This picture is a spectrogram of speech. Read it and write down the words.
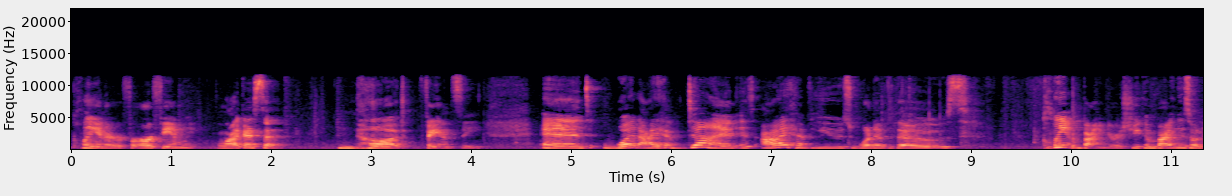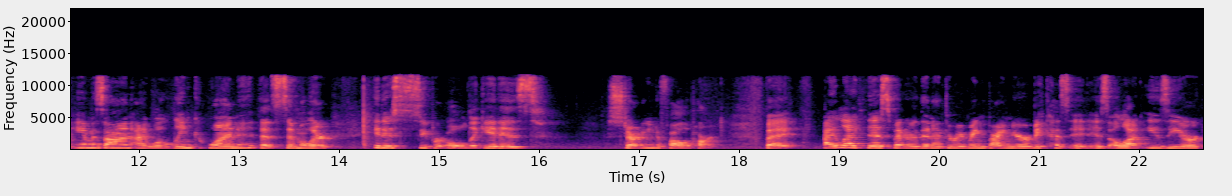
planner for our family. Like I said, not fancy. And what I have done is I have used one of those clamp binders. You can buy these on Amazon. I will link one that's similar. It is super old. Like it is starting to fall apart. But I like this better than a three ring binder because it is a lot easier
